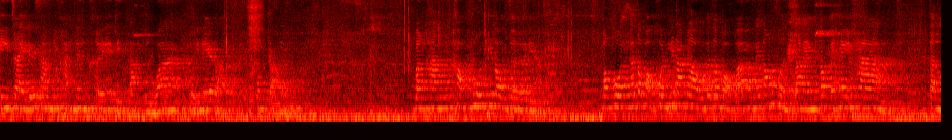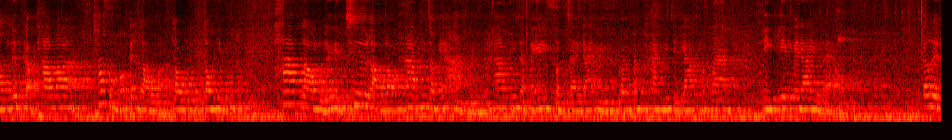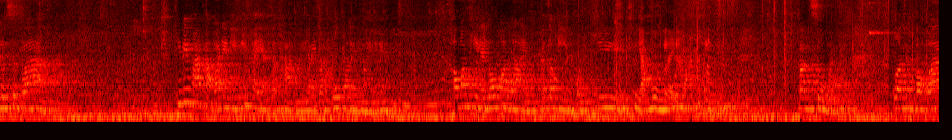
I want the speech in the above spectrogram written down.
ดีใจด้วยซ้ำที่ครั้งหนึ่งเคยได้ติดตามหรือว่าเคยได้รับพวกเรา บางครั้งคำพูดที่เราเจอเนี่ยบางคนก็จะบอกคนที่รักเราก็จะบอกว่าไม่ต้องสนใจไม่ต้องไปให้ค่า แต่ลองนึกกับภาพว่าถ้าสมมติว่าเป็นเราอะเราเราเห็นภาพเราหรือเราเห็นชื่อเราเราห้ามที่จะไม่อ่านหรือห้ามที่จะไม่สนใจได้ไหมมันก็ค่อนข้างที่จะยากมากๆหลีกเลี่ยงไม่ได้อยู่แล้ว ก็เลยรู้สึกว่า ที่พี่ม้าถามว่าในนี้มีใครอยากจะถามหรืออยากจะพูดอะไรไหมเนี่ยเขาบางทีในโลกออนไลน์ก็จะมีคนที่อยากมุ่งอะไรนะอยากเห็นบางส่วนเราถึงบอกว่า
